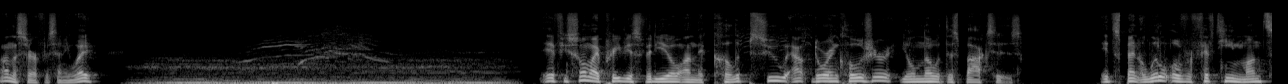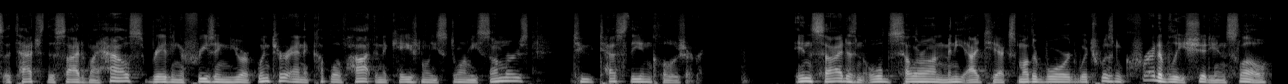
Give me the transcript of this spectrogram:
on the surface anyway. If you saw my previous video on the Calypso outdoor enclosure, you'll know what this box is. It spent a little over 15 months attached to the side of my house, braving a freezing New York winter and a couple of hot and occasionally stormy summers to test the enclosure. Inside is an old Celeron Mini ITX motherboard, which was incredibly shitty and slow,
